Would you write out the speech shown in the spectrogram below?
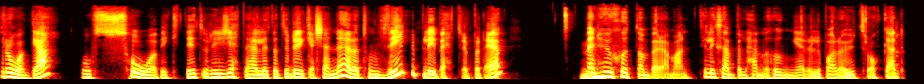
fråga och så viktigt och det är jättehärligt att Ulrika känner här att hon vill bli bättre på det. Men Mm. hur sjutton börjar man? Till exempel det här med hunger eller bara uttråkad.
